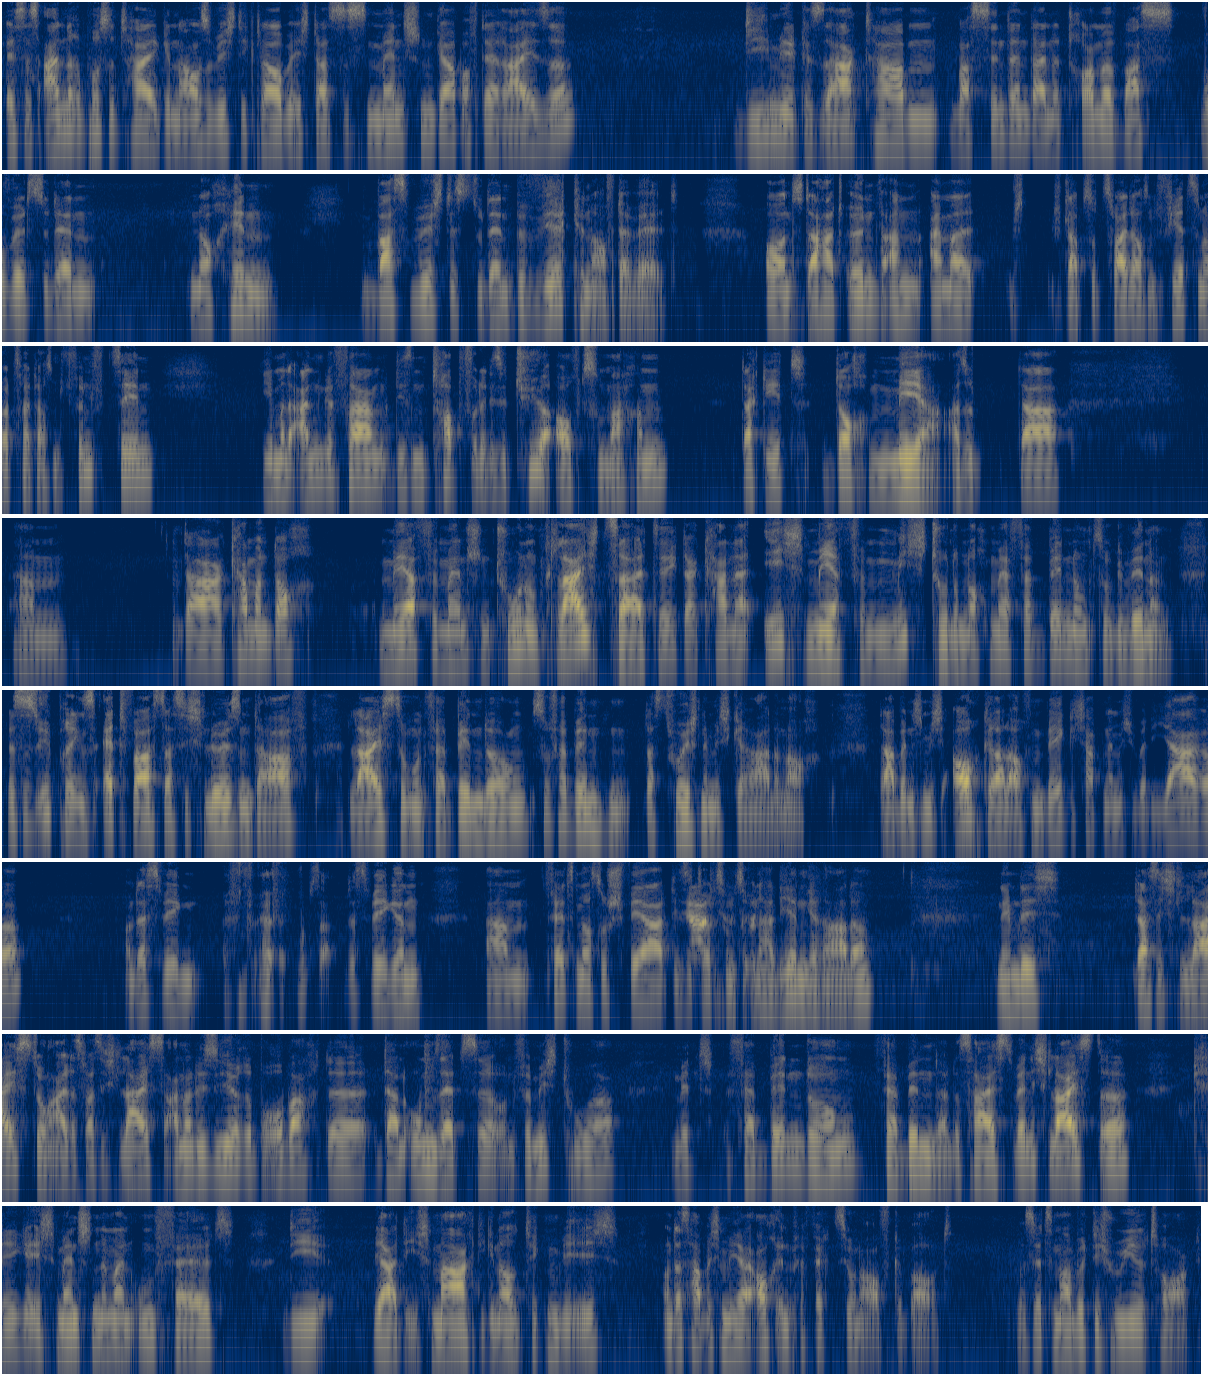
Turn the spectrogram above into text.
ist das andere Puzzleteil genauso wichtig, glaube ich, dass es Menschen gab auf der Reise, die mir gesagt haben, was sind denn deine Träume, was wo willst du denn noch hin? Was möchtest du denn bewirken auf der Welt? Und da hat irgendwann einmal, ich glaube so 2014 oder 2015, jemand angefangen, diesen Topf oder diese Tür aufzumachen. Da geht doch mehr. Also da, ähm, da kann man doch mehr für Menschen tun und gleichzeitig, da kann er ich mehr für mich tun, um noch mehr Verbindung zu gewinnen. Das ist übrigens etwas, das ich lösen darf, Leistung und Verbindung zu verbinden. Das tue ich nämlich gerade noch. Da bin ich mich auch gerade auf dem Weg. Ich habe nämlich über die Jahre und deswegen, ups, deswegen ähm, fällt es mir auch so schwer, die Situation zu inhalieren gerade. Nämlich, dass ich Leistung, all das, was ich leiste, analysiere, beobachte, dann umsetze und für mich tue mit Verbindung verbinde. Das heißt, wenn ich leiste, kriege ich Menschen in mein Umfeld, die, ja, die ich mag, die genauso ticken wie ich. Und das habe ich mir auch in Perfektion aufgebaut. Das ist jetzt mal wirklich Real Talk.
